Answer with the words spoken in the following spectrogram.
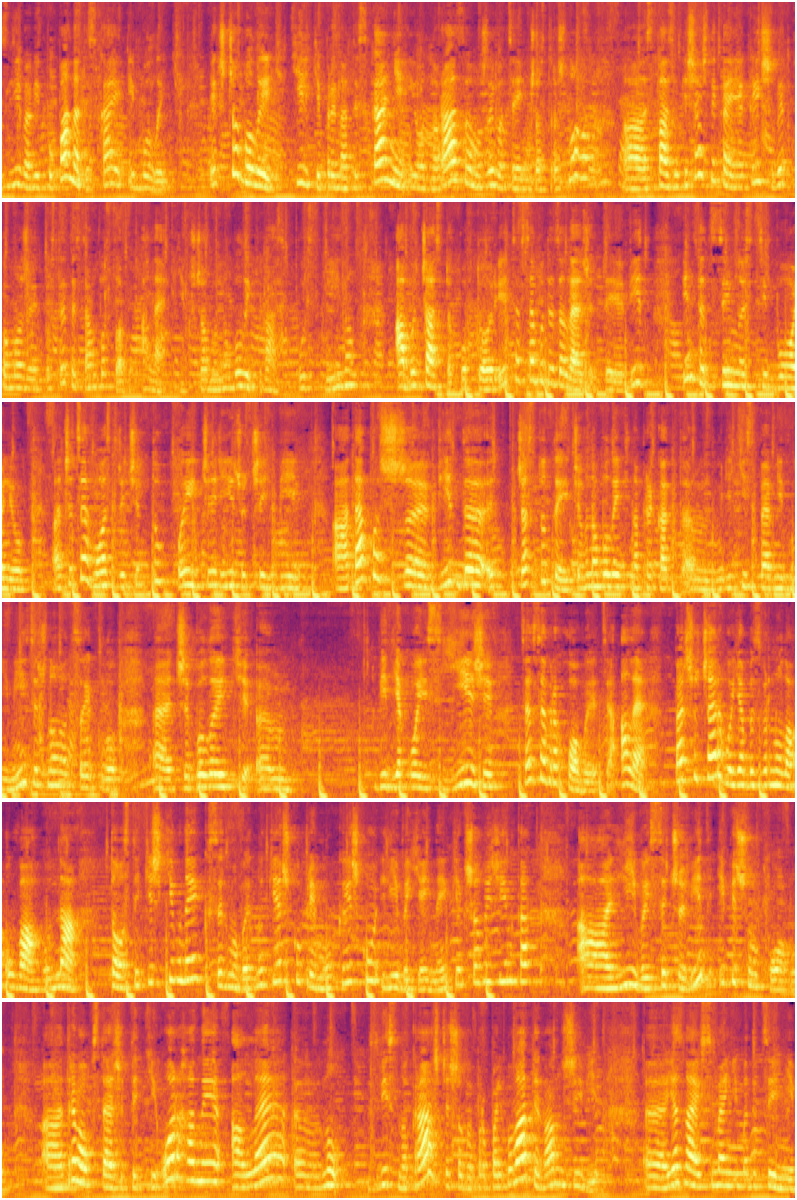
зліва від пупа натискає і болить. Якщо болить тільки при натисканні і одноразово, можливо, це нічого страшного, спазм кишечника, який швидко може відпустити сам по собі. Але якщо воно болить вас постійно або часто повторюється, все буде залежати від інтенсивності болю, чи це гострий, чи тупий, чи ріжучий біль, а також е, від е, частоти, чи воно болить, наприклад, ем, якісь певні дні місячного циклу, е, чи болить. ем, від якоїсь їжі, це все враховується. Але в першу чергу я би звернула увагу на товстий кишківник, сигмовидну кишку, пряму кишку, лівий яйник, якщо ви жінка, лівий сечовід і підшлункову. А, Треба обстежити ті органи, але е, ну, звісно, краще, щоб пропальпувати вам живіт. Е, Я знаю, в сімейній медицині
